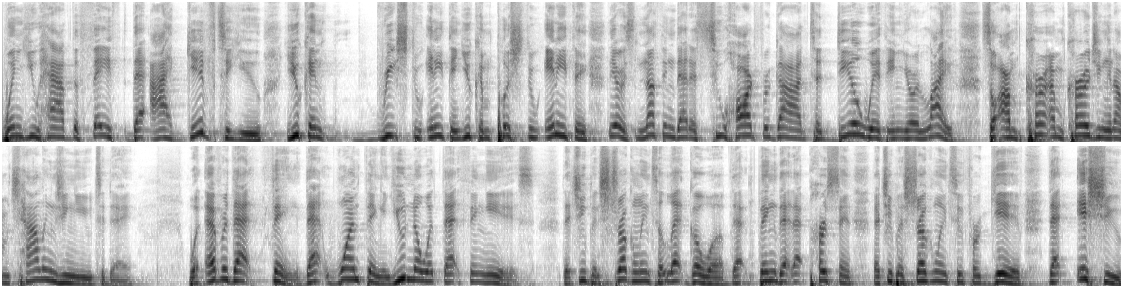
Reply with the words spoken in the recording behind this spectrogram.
when you have the faith that I give to you, you can reach through anything. You can push through anything. There is nothing that is too hard for God to deal with in your life. So I'm, cur- I'm encouraging and I'm challenging you today. Whatever that thing, that one thing, and you know what that thing is, that you've been struggling to let go of, that thing that that person that you've been struggling to forgive, that issue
